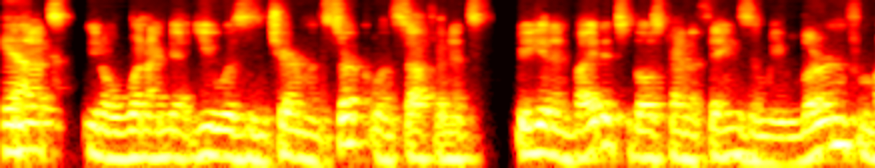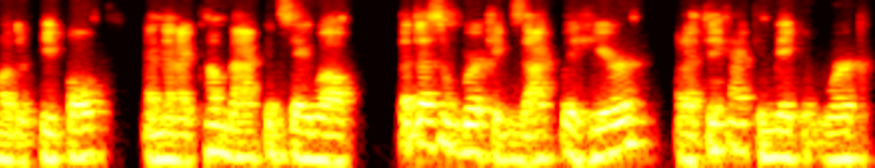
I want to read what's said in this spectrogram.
yeah. And that's, you know, when I met you was in chairman circle and stuff. And it's, we get invited to those kind of things and we learn from other people. And then I come back and say, well, that doesn't work exactly here, but I think I can make it work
